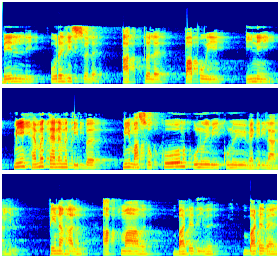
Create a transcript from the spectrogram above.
බෙල්ලි උරහිස්වල අත්වල පපුයේ ඉනේ මේ හැම තැනම තිබ්බ මේ මස් ඔක්කෝම කුණුවවී කුණුවවී වැගිරිලා ගිහිල්. පෙනහලු අක්මාව බඩදිව බඩවැල්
